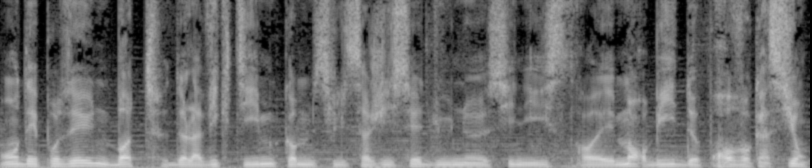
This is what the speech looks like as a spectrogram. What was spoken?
ont déposé une botte de la victime comme s'il s'agissait d'une sinistre et morbide provocation.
